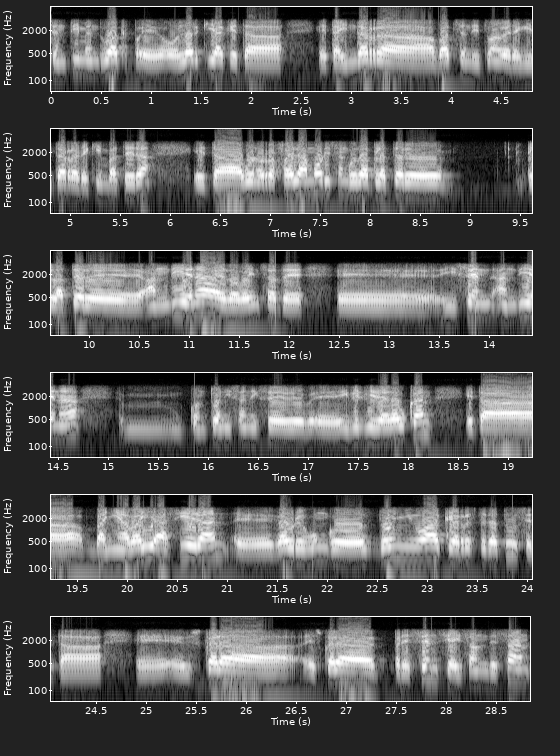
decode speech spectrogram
sentimenduak e, olerkiak eta eta indarra batzen dituen bere gitarrarekin batera. Eta bueno Rafael Amor izango da plater plater handiena edo beintzate e, izen handiena kontuan izanik ze e, ibilbidea daukan eta baina bai hasieran e, gaur egungo doinuak errespetatuz eta e, euskara euskara presentzia izan dezan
